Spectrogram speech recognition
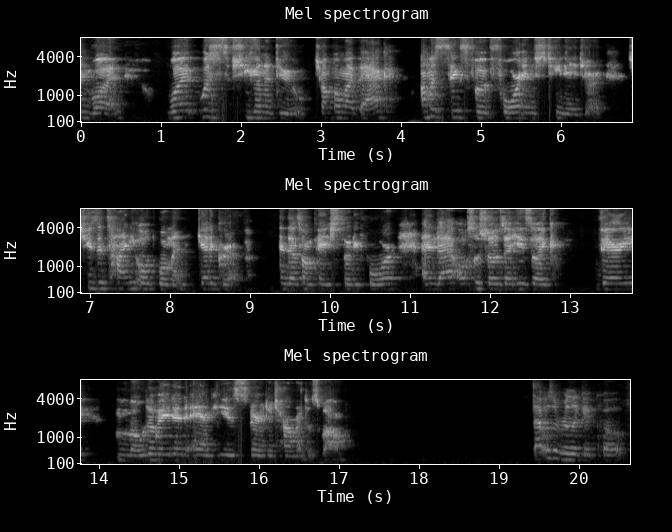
and what? What was she gonna do? Jump on my back? I'm a six foot four inch teenager. She's a tiny old woman. Get a grip." And that's on page thirty four. And that also shows that he's like very motivated and he is very determined as well. That was a really good quote.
